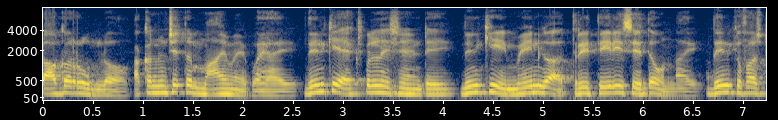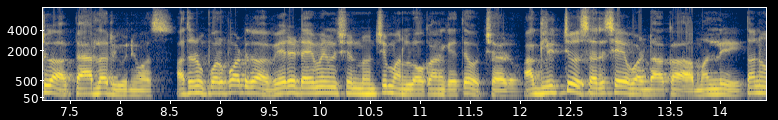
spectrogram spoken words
లాకర్ రూమ్లో అక్కడ నుంచి అయితే మాయమైపోయాయి. దీనికి ఎక్స్ప్లెనేషన్ ఏంటి? దీనికి మెయిన్గా త్రీ థీరీస్ అయితే ఉన్నాయి. దీనికి ఫస్ట్గా ప్యారలర్ యూనివర్స్ అతను పొరపాటుగా వేరే డైమెన్షన్ నుంచి మన లోకానికి అయితే వచ్చాడు. ఆ గ్లిచ్ సరి చేయబడ్డాక మళ్ళీ తను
